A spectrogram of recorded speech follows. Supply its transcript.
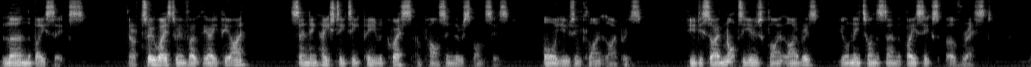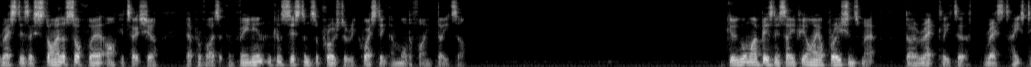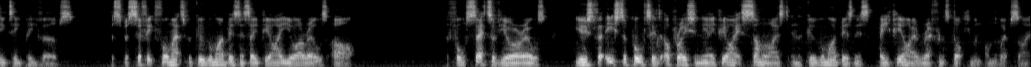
Learn the basics. There are two ways to invoke the API, sending HTTP requests and passing the responses, or using client libraries. If you decide not to use client libraries, you'll need to understand the basics of REST. REST is a style of software architecture that provides a convenient and consistent approach to requesting and modifying data. Google My Business API operations map directly to REST HTTP verbs. The specific formats for Google My Business API URLs are the full set of URLs used for each supported operation in the API is summarized in the Google My Business API reference document on the website.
